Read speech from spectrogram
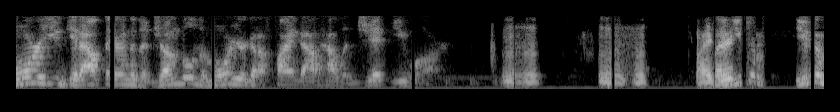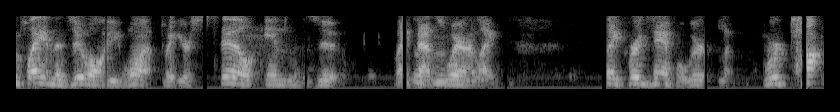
more you get out there into the jungle, the more you're gonna find out how legit you are. Mm-hmm. Mm-hmm. I agree. Like you can you can play in the zoo all you want, but you're still in the zoo. Like that's Mhm. where like like for example, we're we're talk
